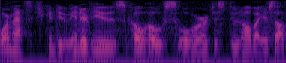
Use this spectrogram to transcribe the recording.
formats that you can do: interviews, co-hosts, or just do it all by yourself.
